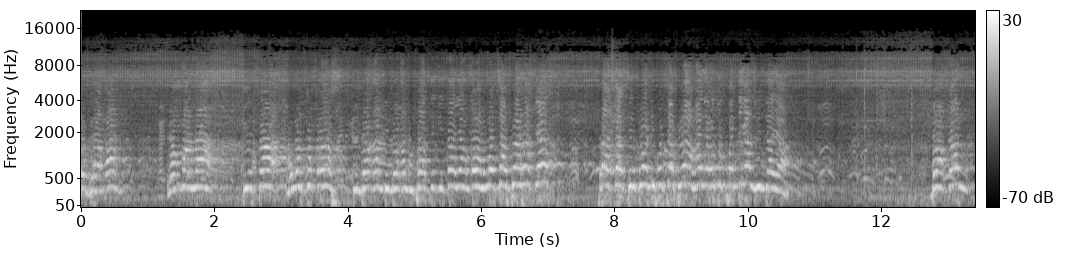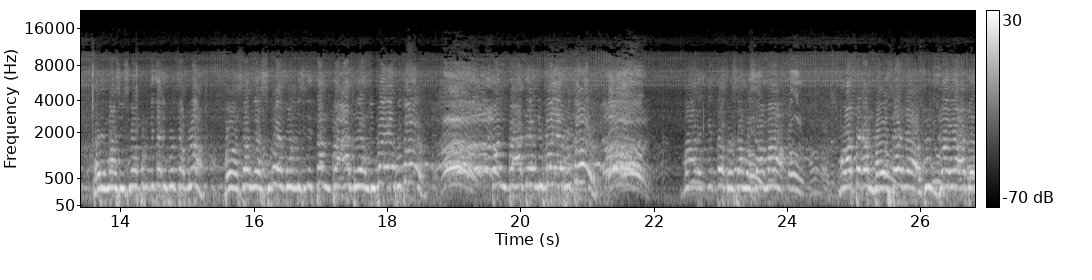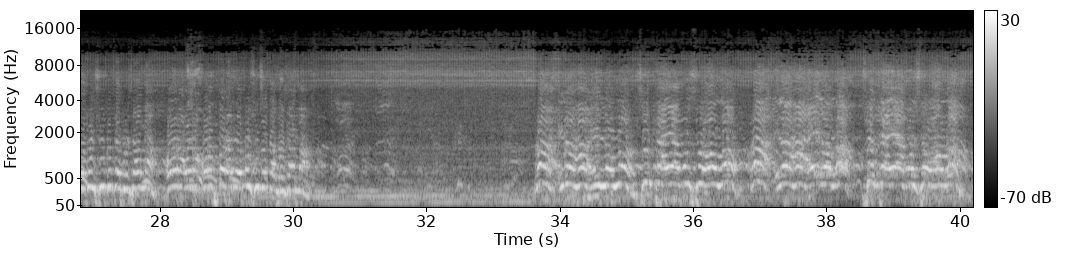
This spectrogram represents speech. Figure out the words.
pergerakan yang mana kita mengutuk keras tindakan-tindakan bupati kita yang telah memecah belah rakyat. Rakyat Cirebon dipecah belah hanya untuk kepentingan Sinjaya bahkan dari mahasiswa pun kita dipecah belah. Bahwasannya semua yang di sini tanpa ada yang dibayar betul? Tanpa ada yang dibayar betul? Mari kita bersama-sama mengatakan bahwasanya Sunjaya adalah musuh kita bersama. Orang-orang koruptor adalah musuh Muhammad Osama. La ilaha illallah, cinta ya musuh Allah. La ilaha illallah, cinta ya musuh Allah.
